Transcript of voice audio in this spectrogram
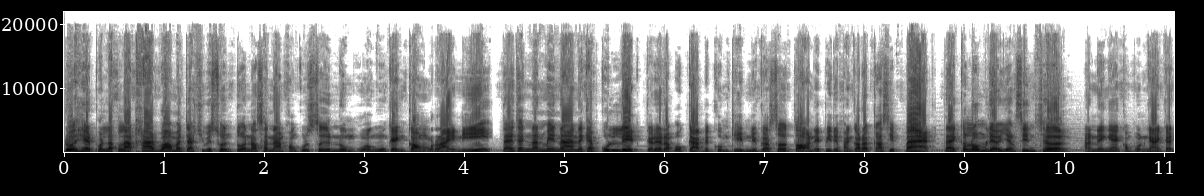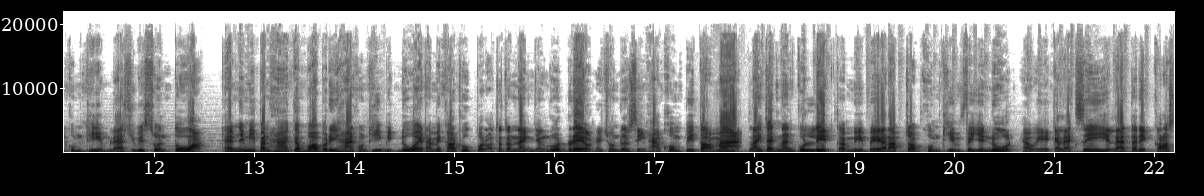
โดยเหตุผลหลักๆ คาดว่ามาจากชีวิตส่วนตัวนอกสนามของกุนซือหนุ่มหัวงูเก่งกองรายนี้ แต่จากนั้นไม่นานนะครับกุลิตก็ได้รับโอกาสไปคุมทีมนิวคาสเซิลต่อในปี 1998 แต่ก็ล้มเหลวอย่างสิ้นเชิง ทั้งในแง่ของผลงานการคุมทีมและชีวิตส่วนตัวแถมยังมีปัญหากับบอร์ดบริหารของทีมอีกด้วยทำให้เขาถูกปลดออกจากตำแหน่งอย่างรวดเร็วในช่วงเดือนสิงหาคมปีต่อมา หลังจากนั้นกุลลิตก็มีไปรับจ็อบคุมทีมเฟยนูด LA Galaxy และตเด็กกรอส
